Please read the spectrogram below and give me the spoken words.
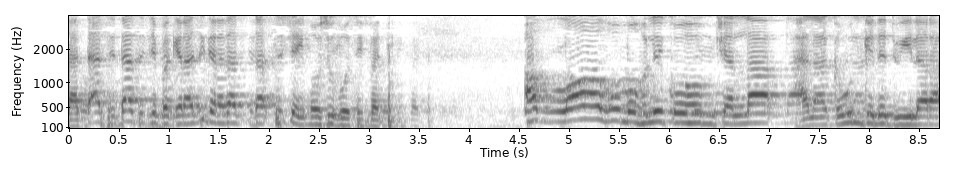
دا داسې داسې چې پکې راځي کنه؟ دا څه شي موصوف او صفت؟ الله مهلكهم چې الله هلاکون کې د دوی لرا.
